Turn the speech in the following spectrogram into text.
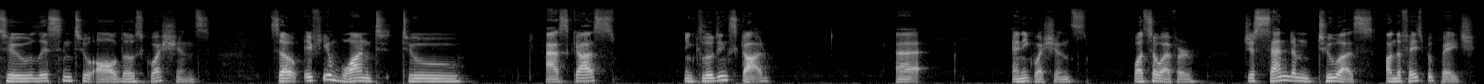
to listen to all those questions. So if you want to ask us, including Scott, uh, any questions whatsoever, just send them to us on the Facebook page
